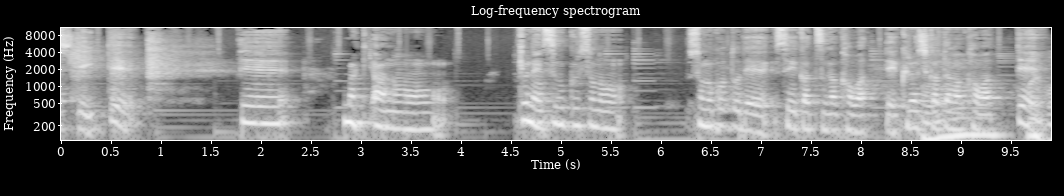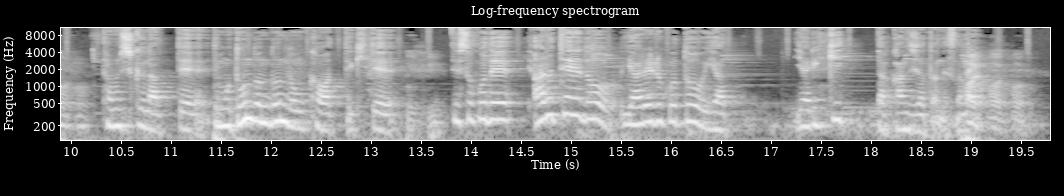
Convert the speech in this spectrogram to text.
していて、はいはい、で、まあ、あの、去年すごくその、そのことで生活が変わって、暮らし方が変わって、楽しくなって、でもどんどんどんどん変わってきて、で、そこである程度やれることをや、やりきった感じだったんですかね。はいはいはい。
